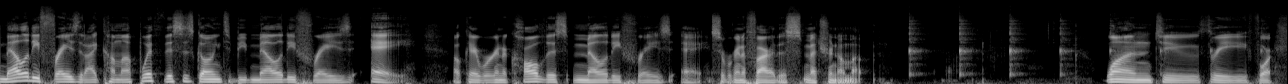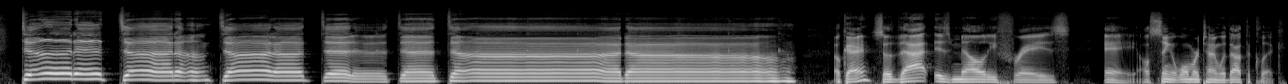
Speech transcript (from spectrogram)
melody phrase that I come up with, this is going to be melody phrase A. Okay, we're going to call this melody phrase A. So we're going to fire this metronome up. One, two, three, four. Da da da da da da da da da. Okay, so that is melody phrase A. I'll sing it one more time without the click.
